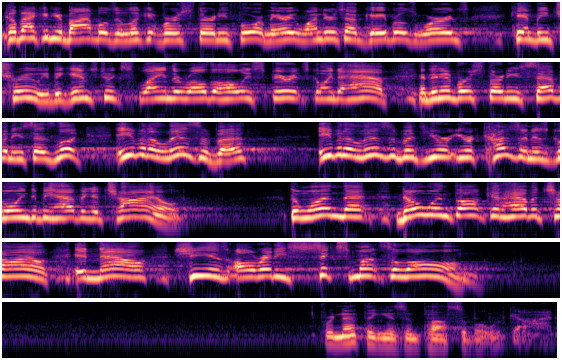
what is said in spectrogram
Go back in your Bibles and look at verse 34. Mary wonders how Gabriel's words can be true. He begins to explain the role the Holy Spirit's going to have. And then in verse 37, he says, Look, even Elizabeth, even Elizabeth, your, your cousin, is going to be having a child. the one that no one thought could have a child, and now she is already six months along. For nothing is impossible with God.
